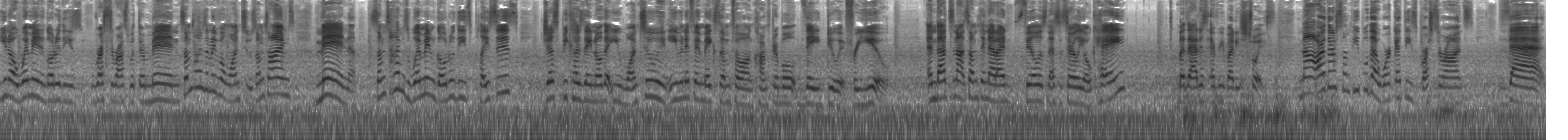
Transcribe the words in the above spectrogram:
you know, women go to these restaurants with their men. Sometimes they don't even want to. Sometimes men, sometimes women go to these places just because they know that you want to. And even if it makes them feel uncomfortable, they do it for you. And that's not something that I feel is necessarily okay, but that is everybody's choice. Now, are there some people that work at these restaurants that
